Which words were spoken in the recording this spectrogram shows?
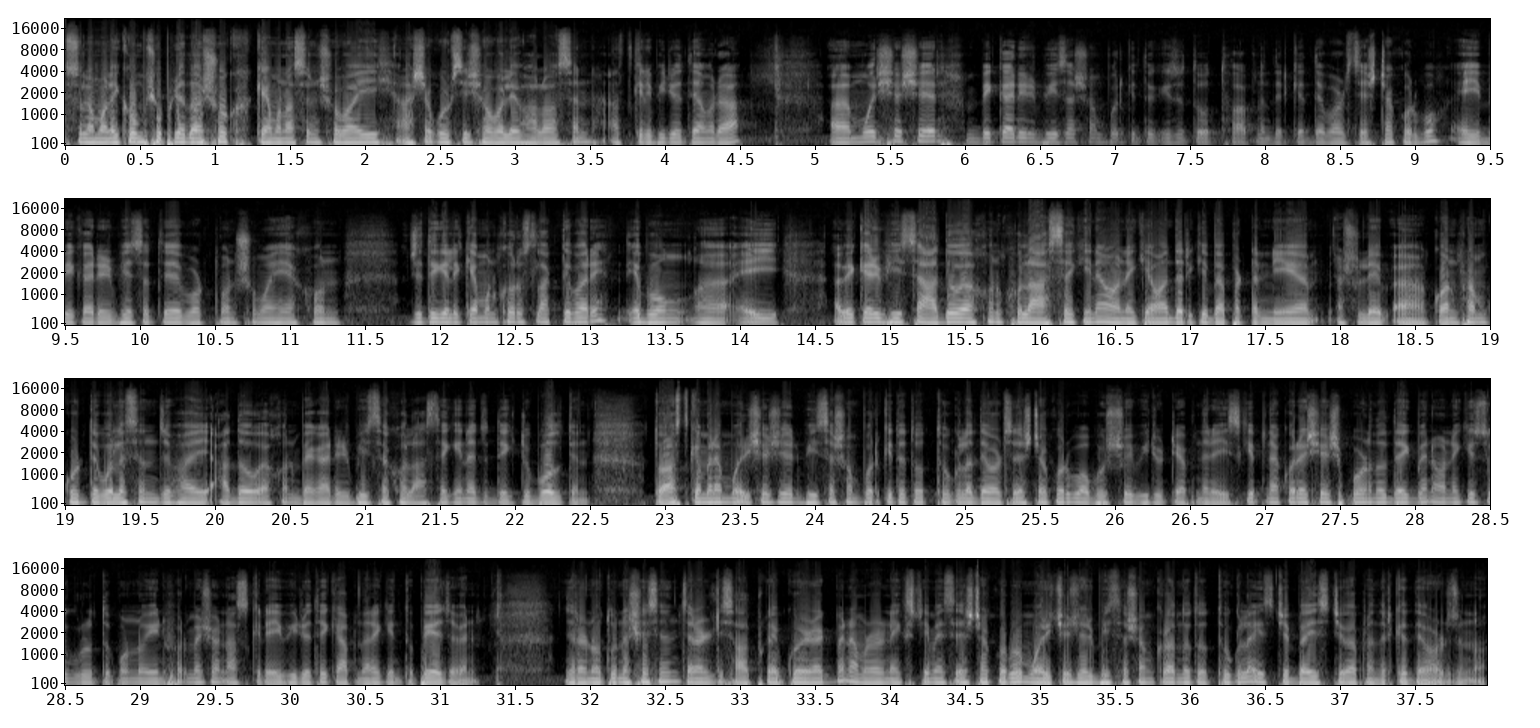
আসসালামু আলাইকুম, সুপ্রিয় দর্শক, কেমন আছেন সবাই? আশা করছি সকলে ভালো আছেন। আজকের ভিডিওতে আমরা মরিশাসের বেকারির ভিসা সম্পর্কিত কিছু তথ্য আপনাদেরকে দেওয়ার চেষ্টা করব। এই বেকারির ভিসাতে বর্তমান সময়ে এখন যেতে গেলে কেমন খরচ লাগতে পারে এবং এই বেকারি ভিসা আদৌ এখন খোলা আছে কিনা অনেকে আমাদেরকে ব্যাপারটা নিয়ে আসলে কনফার্ম করতে বলেছেন যে ভাই আদৌ এখন বেকারির ভিসা খোলা আছে কিনা যদি একটু বলতেন। তো আজকে আমরা মরিশাসের ভিসা সম্পর্কিত তথ্যগুলো দেওয়ার চেষ্টা করব। অবশ্যই ভিডিওটি আপনারা স্কিপ না করে শেষ পর্যন্ত দেখবেন। অনেক কিছু গুরুত্বপূর্ণ ইনফরমেশন আজকের এই ভিডিও থেকে আপনারা কিন্তু পেয়ে যাবেন। যারা নতুন এসেছেন, চ্যানেলটি সাবস্ক্রাইব করে রাখবেন। আমরা নেক্সট টাইমে চেষ্টা করব মরিশাসের ভিসা সংক্রান্ত তথ্যগুলো স্টেপ বাই স্টেপ আপনাদেরকে দেওয়ার জন্য।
